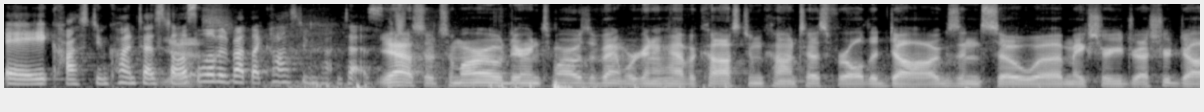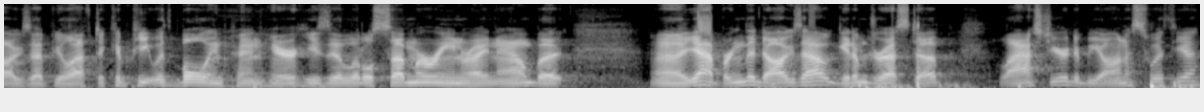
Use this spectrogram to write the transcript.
a costume contest. Tell yes. us a little bit about that costume contest. Yeah, so tomorrow, during tomorrow's event, we're going to have a costume contest for all the dogs, and so uh, make sure you dress your dogs up. You'll have to compete with Bowling Pin here. He's a little submarine right now, but uh, yeah, bring the dogs out, get them dressed up. Last year, to be honest with you,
